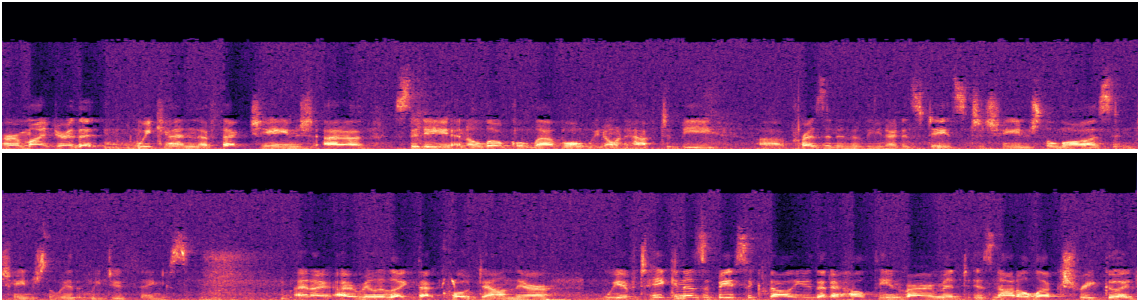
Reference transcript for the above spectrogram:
a reminder that we can affect change at a city and a local level. We don't have to be uh, President of the United States to change the laws and change the way that we do things. And I, I really like that quote down there. We have taken as a basic value that a healthy environment is not a luxury good,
